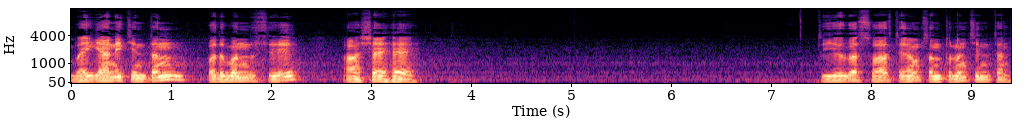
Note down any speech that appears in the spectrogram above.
वैज्ञानिक चिंतन पदबंध से आशय है। तो ये होगा स्वास्थ्य एवं संतुलन चिंतन।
